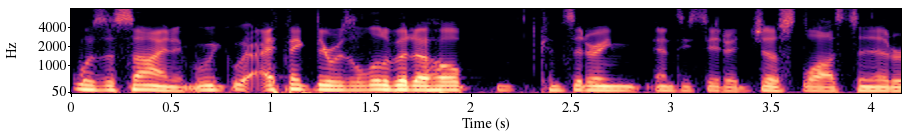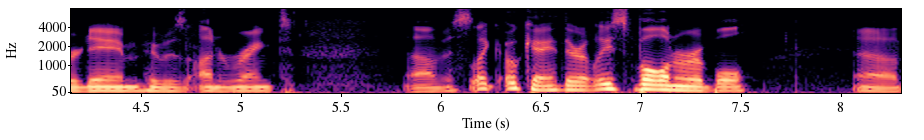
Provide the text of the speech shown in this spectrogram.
was a sign. We, I think there was a little bit of hope considering NC State had just lost to Notre Dame, who was unranked. Um, it's like okay, they're at least vulnerable, uh,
